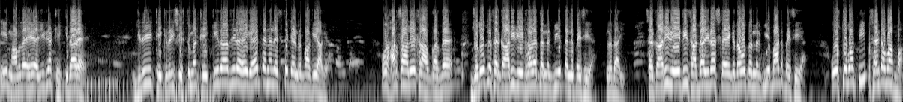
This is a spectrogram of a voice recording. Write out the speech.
ਇਹ ਮਾਮਲਾ ਇਹ ਹੈ ਜੀ ਜਿਹੜਾ ਠੇਕੇਦਾਰ ਹੈ ਜਿਹੜੀ ਠੇਕੇਦਾਰੀ ਸਿਸਟਮ ਹੈ, ਠੇਕੇਦਾਰ ਜਿਹੜਾ ਹੈਗਾ ਇਹ ਤਿੰਨ ਲਿਸਟ ਤੇ ਟੈਂਡਰ ਪਾ ਕੇ ਆ ਗਿਆ। ਔਰ ਹਰ ਸਾਲ ਇਹ ਖਰਾਬ ਕਰਦਾ ਹੈ, ਜਦੋਂ ਕਿ ਸਰਕਾਰੀ ਰੇਟ ਸਾਡਾ 3 ਰੁਪਏ 3 ਪੈਸੇ ਆ ਲਦਾਈ। ਸਰਕਾਰੀ ਰੇਟ ਹੀ ਸਾਡਾ ਜਿਹੜਾ ਸਟੈਕ ਦਾ ਉਹ 3 ਰੁਪਏ 62 ਪੈਸੇ ਆ। ਉਸ ਤੋਂ ਬਾਅਦ 30% ਅਵਾਬ ਆ।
